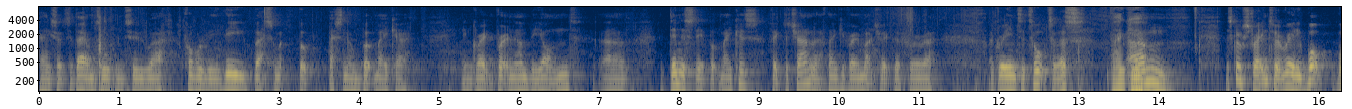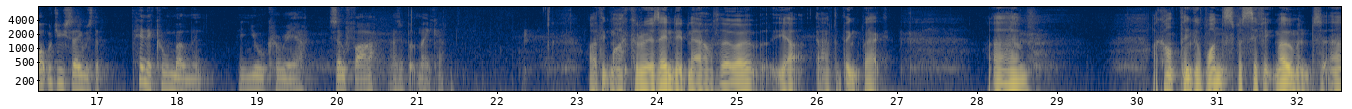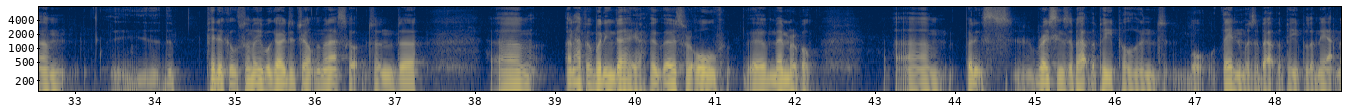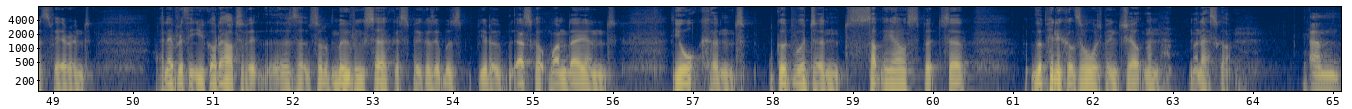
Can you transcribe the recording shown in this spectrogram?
Okay, so today I'm talking to uh, probably the best book, best known bookmaker in Great Britain and beyond, uh, a dynasty of bookmakers, Victor Chandler. Thank you very much, Victor, for uh, agreeing to talk to us. Thank you. Um, let's go straight into it. Really, what what would you say was the pinnacle moment in your career so far as a bookmaker? I think my career's ended now, so uh, yeah, I have to think back. Um, I can't think of one specific moment. Um, the, pinnacles for me were going to Cheltenham and Ascot and uh, um, and have a winning day. I think those were all uh, memorable. Um, but it's racing's about the people, and well, then was about the people and the atmosphere and and everything you got out of it as a sort of moving circus because it was you know Ascot one day and York and Goodwood and something else, but uh, the pinnacles have always been Cheltenham and Ascot. Um,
